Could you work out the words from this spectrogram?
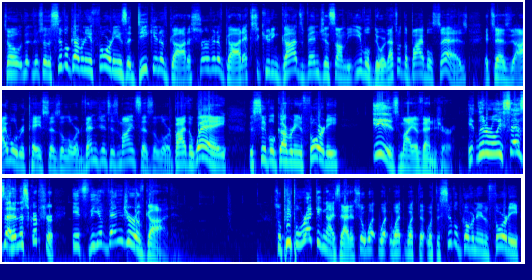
So, the, so the civil governing authority is a deacon of God, a servant of God, executing God's vengeance on the evildoer. That's what the Bible says. It says, "I will repay," says the Lord. "Vengeance is mine," says the Lord. By the way, the civil governing authority is my avenger. It literally says that in the scripture. It's the avenger of God. So people recognize that, and so what what what what the what the civil governing authority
